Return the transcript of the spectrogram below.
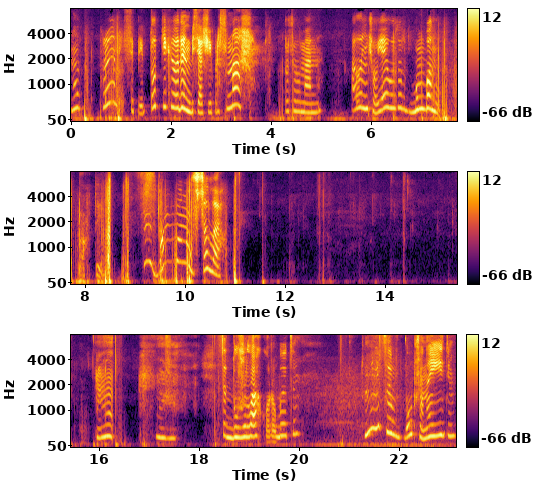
Ну, в принципі, тут тільки один бісячий персонаж проти мене. Але нічого, я його зараз бомбану. Ах ти. Ну, бомбану, все легко. Ну, це дуже легко робити. То мені це взагалі не їдім.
